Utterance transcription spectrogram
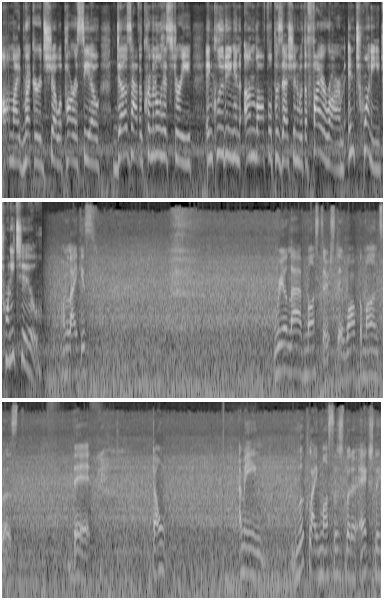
Online records show Aparicio does have a criminal history, including an unlawful possession with a firearm in 2022. I'm like, it's real live monsters that walk amongst us that don't, I mean, look like monsters, but are actually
